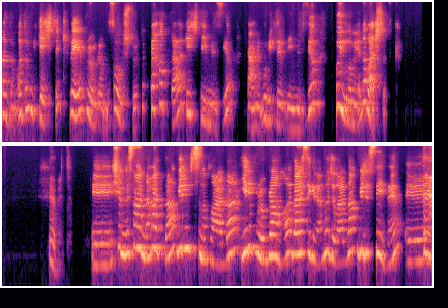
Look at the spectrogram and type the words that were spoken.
adım adım geçtik ve programımızı oluşturduk ve hatta geçtiğimiz yıl yani bu bitirdiğimiz yıl uygulamaya da başladık. Evet. Ee, şimdi sen de hatta birinci sınıflarda yeni programla derse giren hocalardan birisiydin. Ee,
